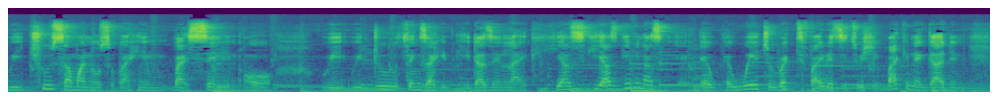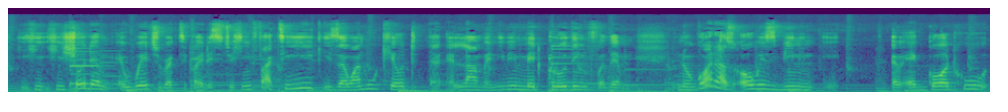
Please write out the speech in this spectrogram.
we choose someone else over him by sinning or we, we do things that he, he doesn't like. He has he has given us a, a, a way to rectify the situation. Back in the garden, he, he, showed them a way to rectify the situation. In fact, he is the one who killed a, a lamb and even made clothing for them. You know, God has always been a, a God who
